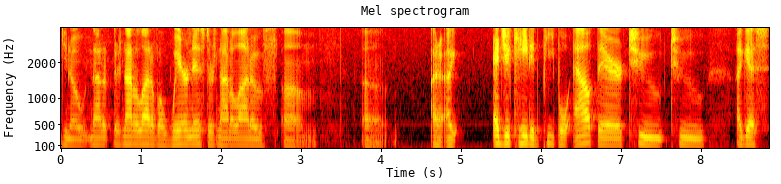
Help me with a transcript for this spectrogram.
you know not there's not a lot of awareness. There's not a lot of um, uh, I, I, educated people out there to to I guess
